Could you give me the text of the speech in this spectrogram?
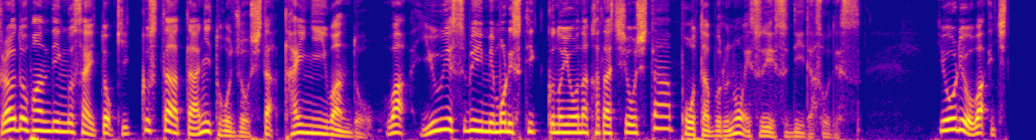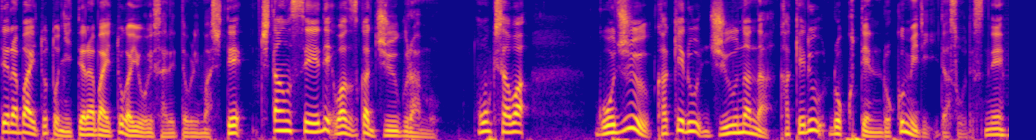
クラウドファンディングサイトキックスターターに登場したタイニーワンドは USB メモリスティックのような形をしたポータブルの SSD だそうです。容量は 1TB と 2TB が用意されておりまして、チタン製でわずか 10g。大きさは 50×17×6.6mm だそうですね。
